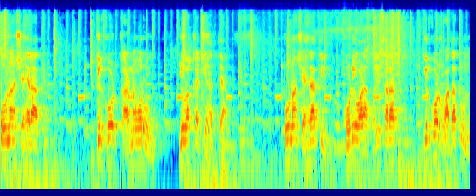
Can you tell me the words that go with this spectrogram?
पूर्णा शहरात किरकोळ कारणावरून युवकाची हत्या. पूर्णा शहरातील कोडीवाडा परिसरात किरकोळ वादातून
